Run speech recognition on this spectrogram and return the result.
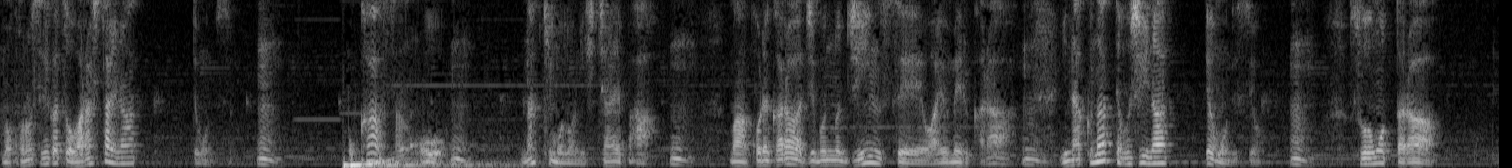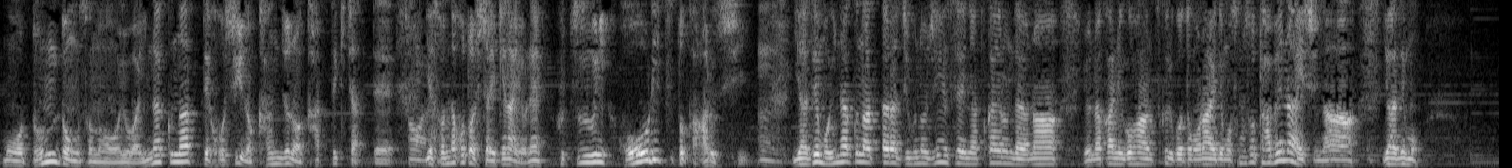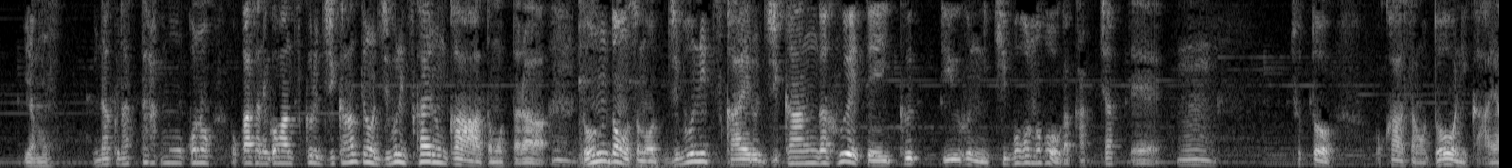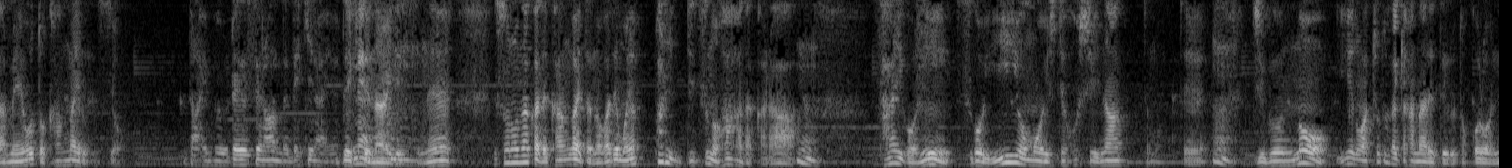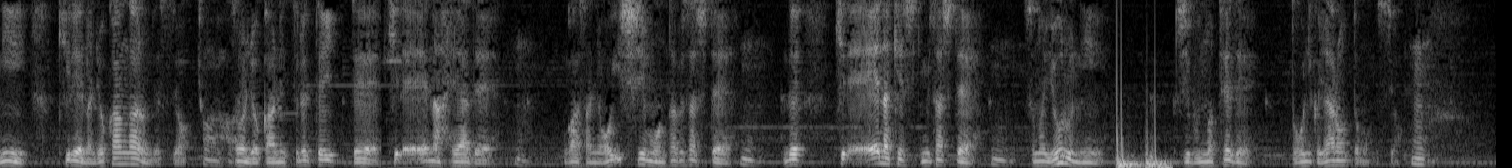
もうこの生活を終わらしたいなって思うんですよ。うん。お母さんをうん。亡き者にしちゃえば、うん。まあこれからは自分の人生を歩めるから、うん。いなくなってほしいなって思うんですよ。うん。そう思ったら、もうどんどんその、要はいなくなってほしいの感情のが買ってきちゃって、はいいや、そんなことしちゃいけないよね。普通に法律とかあるし、うん。いや、でもいなくなったら自分の人生には使えるんだよな。夜中にご飯作ることもない。でもそもそも食べないしな。いや、でも、いやもう、いなくなったらもうこのお母さんにご飯作る時間っていうのを自分に使えるんかと思ったら、うんどんどんその自分に使える時間が増えていくっていうふうに希望の方が勝っちゃって、うん。ちょっとお母さんをどうにか殺めようと考えるんですよ。だいぶ冷静なんでできないよね。できてないですね。その中で考えたのが、でもやっぱり実の母だから、うん。うん。最後にすごいいい思いしてほしいなって思って、うん。自分の家のはちょっとだけ離れているところに綺麗な旅館があるんですよ。はいはい。その旅館に連れて行って、綺麗な部屋でうん。お母さんに美味しいもの食べさせて、うん。で、綺麗な景色見させて、うん。その夜に自分の手でどうにかやろうって思うんですよ。うん。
